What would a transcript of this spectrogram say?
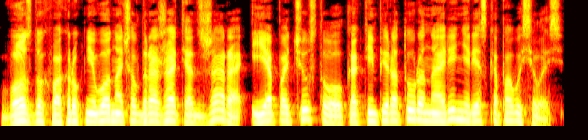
Воздух вокруг него начал дрожать от жара, и я почувствовал, как температура на арене резко повысилась.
